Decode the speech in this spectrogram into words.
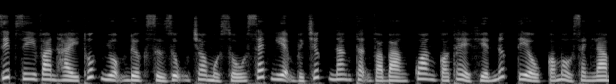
Zipzivan hay thuốc nhuộm được sử dụng cho một số xét nghiệm về chức năng thận và bàng quang có thể khiến nước tiểu có màu xanh lam.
